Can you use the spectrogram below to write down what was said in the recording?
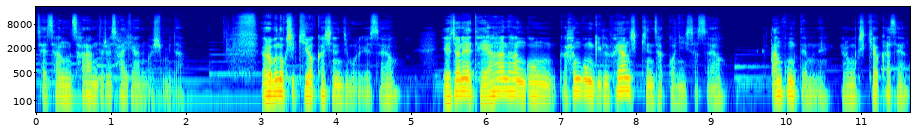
세상 사람들을 살게 하는 것입니다. 여러분 혹시 기억하시는지 모르겠어요. 예전에 대한항공 그 항공기를 회항시킨 사건이 있었어요. 땅콩 때문에 여러분 혹시 기억하세요?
